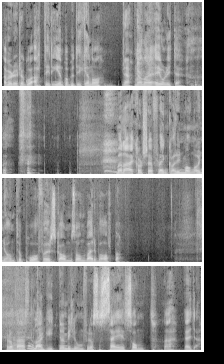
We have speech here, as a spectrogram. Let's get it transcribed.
Jeg vurderte å gå etter inn på butikken òg, Ja. men jeg, jeg gjorde ikke det. men jeg er kanskje flinkere enn mange andre til å påføre skam sånn verbalt, da. For at jeg legger ikke noe mellom for å si sånt. Nei, jeg vet ikke.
